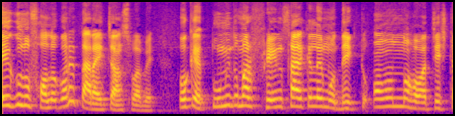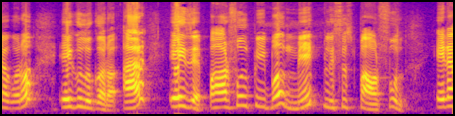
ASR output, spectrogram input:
এইগুলো ফলো করে, তারাই চান্স পাবে। ওকে তুমি তোমার ফ্রেন্ড সার্কেলের মধ্যে একটু অনন্য হওয়ার চেষ্টা করো, এগুলো করো। আর এই যে powerful people make places powerful এটা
